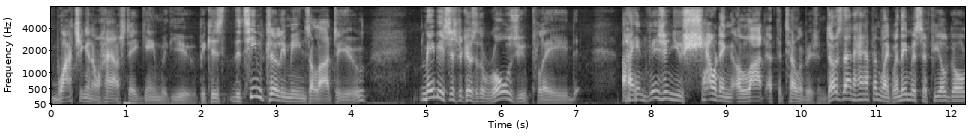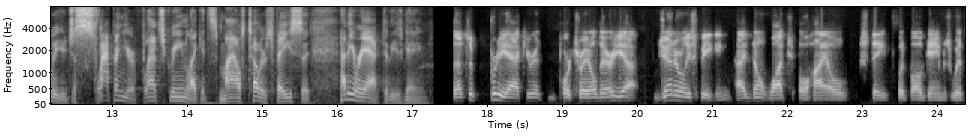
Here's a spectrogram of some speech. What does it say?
watching an Ohio State game with you? Because the team clearly means a lot to you. Maybe it's just because of the roles you've played I envision you shouting a lot at the television. Does that happen? Like when they miss a field goal, are you just slapping your flat screen like it's Miles Teller's face? Uh, how do you react to these games? That's a pretty accurate portrayal there. Yeah. Generally speaking, I don't watch Ohio State football games with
